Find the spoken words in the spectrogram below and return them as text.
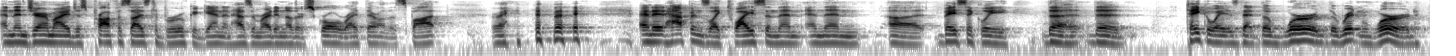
and then Jeremiah just prophesies to Baruch again and has him write another scroll right there on the spot, right? and it happens like twice, and then and then uh, basically the the takeaway is that the word, the written word,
